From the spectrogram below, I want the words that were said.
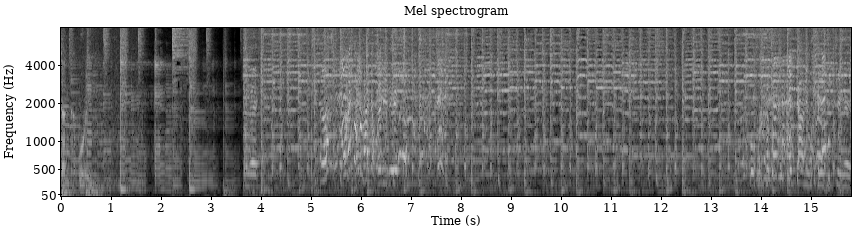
จันทบุรีเลยให้ข้าจับได้ดีๆผมว่าพวกเจ้านี่ไวจริงๆเลย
